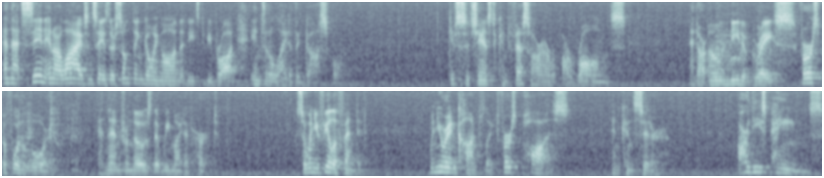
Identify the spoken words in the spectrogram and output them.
and that sin in our lives and say, is there something going on that needs to be brought into the light of the gospel? Gives us a chance to confess our, our wrongs and our own need of grace, first before the Lord, and then from those that we might have hurt. So when you feel offended, when you are in conflict, first pause and consider are these pains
